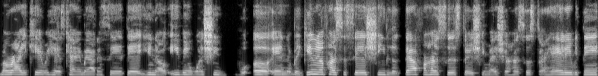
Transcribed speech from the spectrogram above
Mariah Carey has came out and said that you know even when she uh in the beginning of her success, she looked out for her sister. She made sure her sister had everything.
